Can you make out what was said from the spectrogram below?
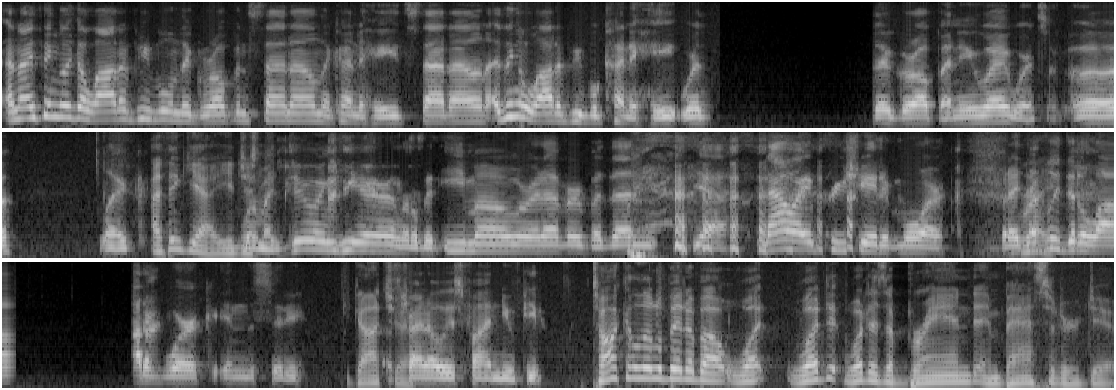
and I think like a lot of people when they grow up in Staten Island, they kind of hate Staten Island. I think a lot of people kind of hate where they grow up anyway, where it's like, uh, like I think yeah, you just what am I doing here? A little bit emo or whatever. But then, yeah, now I appreciate it more. But I Right. definitely did a lot, lot of work in the city. I was gotcha. trying to always find new people. Talk a little bit about what what what does a brand ambassador do?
